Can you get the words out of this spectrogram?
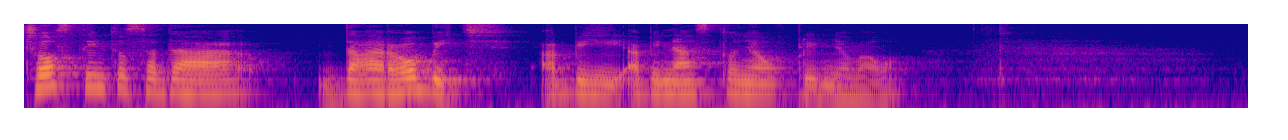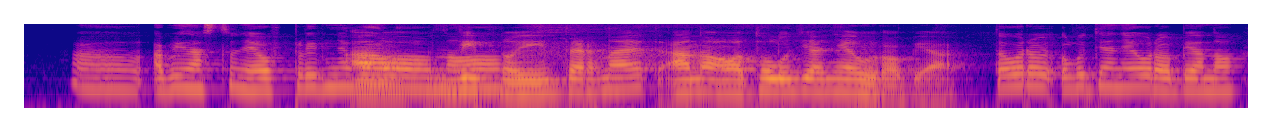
Čo s týmto sa dá, dá robiť, aby, aby nás to neovplyvňovalo? Uh, aby nás to neovplyvňovalo? Áno, no... internet, áno, ale to ľudia neurobia. To ľudia neurobia, no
